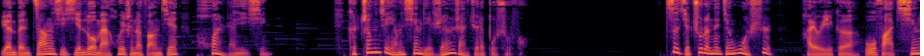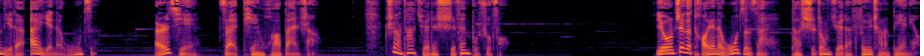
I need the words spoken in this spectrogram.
原本脏兮兮、落满灰尘的房间焕然一新。可张建阳心里仍然觉得不舒服。自己住的那间卧室还有一个无法清理的碍眼的污渍，而且在天花板上，这让他觉得十分不舒服。有这个讨厌的污渍在。他始终觉得非常的别扭。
